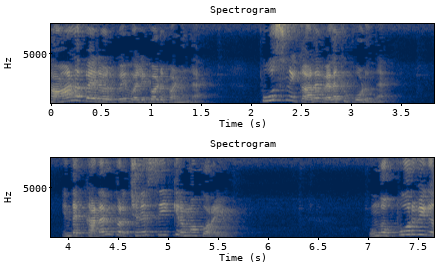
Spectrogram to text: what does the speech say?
காலபைரவர் போய் வழிபாடு பண்ணுங்க. பூசணிக்கால விளக்கு போடுங்க. இந்த கடன் பிரச்சனை சீக்கிரமாக குறையும். உங்கள் பூர்வீக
